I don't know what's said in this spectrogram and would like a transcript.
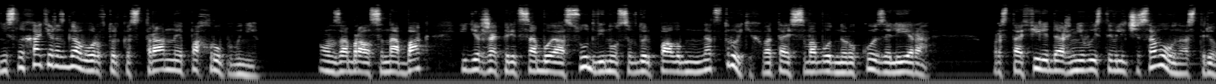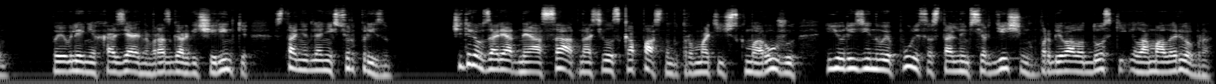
Не слыхать и разговоров, только странное похрупывание. Он забрался на бак и, держа перед собой осу, двинулся вдоль палубной надстройки, хватаясь свободной рукой за леера. Простофили даже не выставили часового на стрём. Появление хозяина в разгар вечеринки станет для них сюрпризом. Четырехзарядная оса относилась к опасному травматическому оружию, ее резиновая пуля с остальным сердечником пробивала доски и ломала ребра.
